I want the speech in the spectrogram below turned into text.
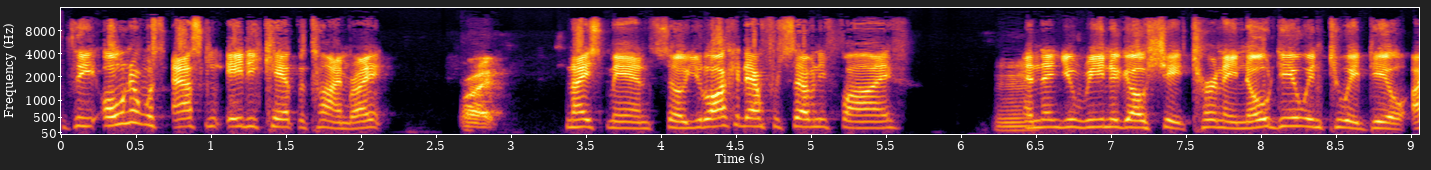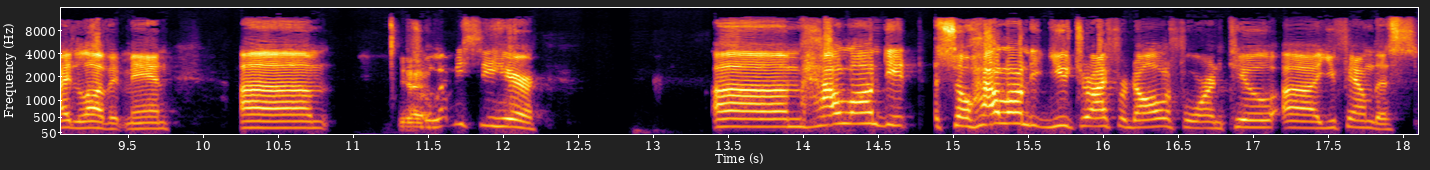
the owner was asking 80k at the time, right? Right. Nice man. So you lock it down for 75 Mhm. and then you renegotiate, turn a no deal into a deal. I love it, man. Um Yeah. so let me see here. Um how long did so how long did you drive for dollar for until uh you found this?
